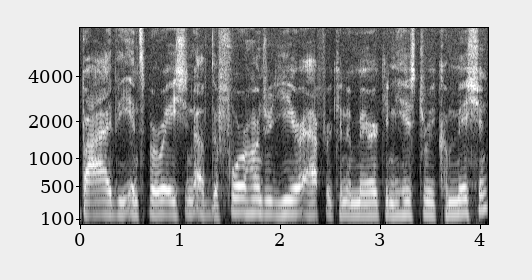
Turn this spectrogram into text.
by the inspiration of the 400 year African American History Commission.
